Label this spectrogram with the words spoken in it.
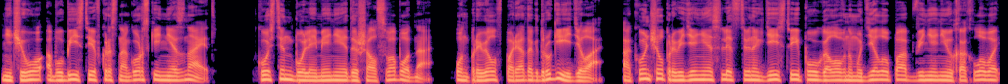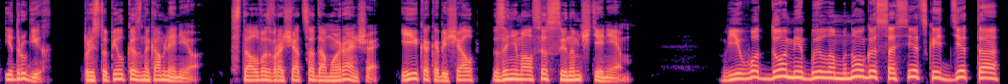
ничего об убийстве в Красногорске не знает. Костин более-менее дышал свободно. Он привел в порядок другие дела, окончил проведение следственных действий по уголовному делу по обвинению Хохлова и других, приступил к ознакомлению, стал возвращаться домой раньше и, как обещал, занимался с сыном чтением. В его доме было много соседской где-то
